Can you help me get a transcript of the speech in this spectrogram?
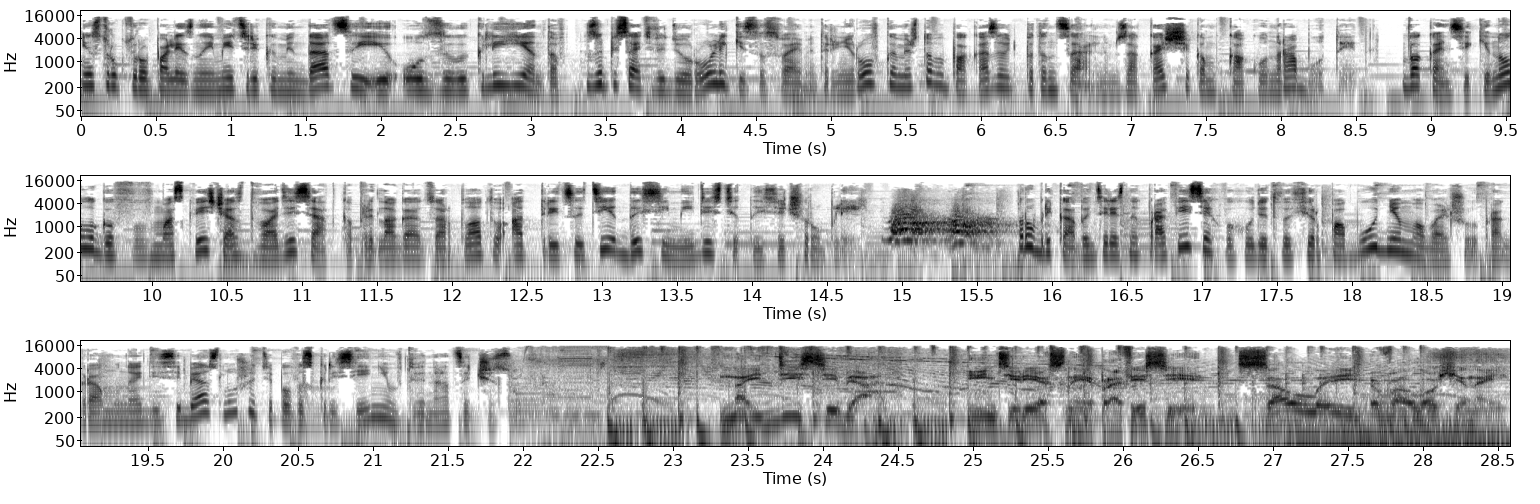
Инструктору полезно иметь рекомендации и отзывы клиентов, записать видеоролики со своими тренировками, чтобы показывать потенциальным заказчикам, как он работает. Вакансий кинологов в Москве сейчас два десятка, предлагают зарплату от 30 до 70 тысяч рублей. Рубрика об интересных профессиях выходит в эфир по будням, а большую программу «Найди себя» слушайте по воскресеньям в 12 часов. «Найди себя» – интересные профессии с Аллой Волохиной.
